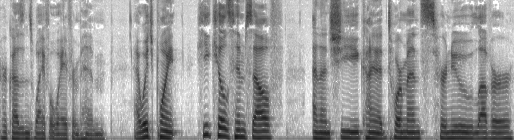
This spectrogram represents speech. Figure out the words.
her cousin's wife away from him. At which point he kills himself, and then she kind of torments her new lover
